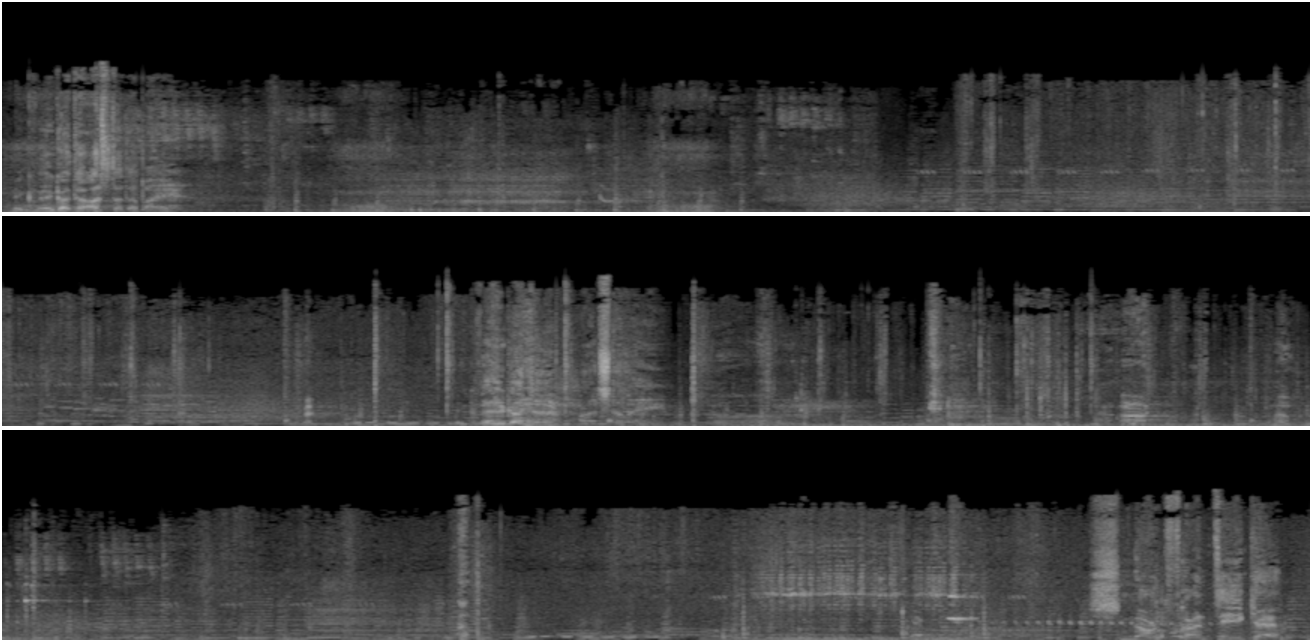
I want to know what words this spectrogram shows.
Gequälgerte Aster dabei. Snak Frantike!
